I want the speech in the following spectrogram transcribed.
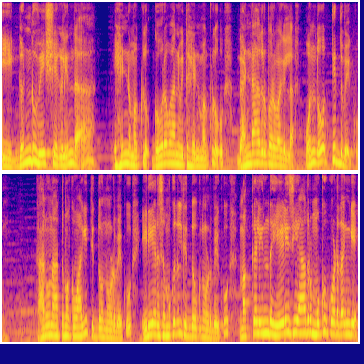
ಈ ಗಂಡು ವೇಶ್ಯೆಗಳಿಂದ ಹೆಣ್ಣು ಮಕ್ಕಳು ಗೌರವಾನ್ವಿತ ಹೆಣ್ಣು ಮಕ್ಕಳು ಗಂಡ ಆದರೂ ಪರವಾಗಿಲ್ಲ. ಒಂದು ತಿದ್ದಬೇಕು. ಕಾನೂನಾತ್ಮಕವಾಗಿ ತಿದ್ದೋ ನೋಡಬೇಕು, ಹಿರಿಯರ ಸಮ್ಮುಖದಲ್ಲಿ ತಿದ್ದೋಕೆ ನೋಡಬೇಕು, ಮಕ್ಕಳಿಂದ ಹೇಳಿಸಿ ಆದರೂ ಮುಖ ಕೊಡದಂಗೆ,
